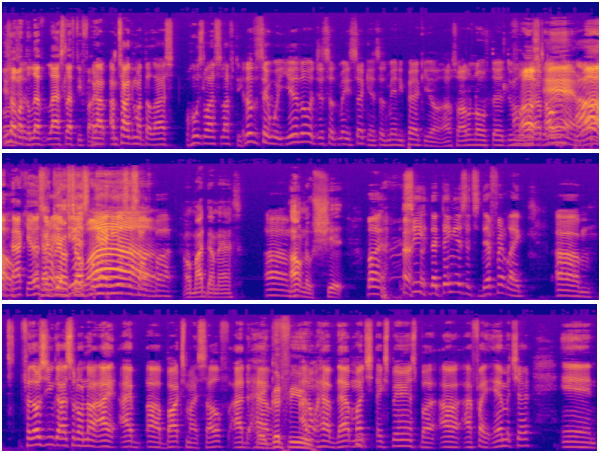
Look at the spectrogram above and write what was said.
Oh, talking about the left last lefty fight? But I, I'm talking about the last. Who's the last lefty? It doesn't say what year though. It just says May second. It says Manny Pacquiao. Uh, So I don't know if that dude. oh was- damn! Oh. Wow, Pacquiao. That's is Pacquiao right. right. He yeah, he is a southpaw. Oh my dumb ass. Um, I don't know shit. But see, the thing is, it's different. Like, um, for those of you guys who don't know, I I uh, box myself. I have good for you. I don't have that much experience, but uh, I fight amateur, and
